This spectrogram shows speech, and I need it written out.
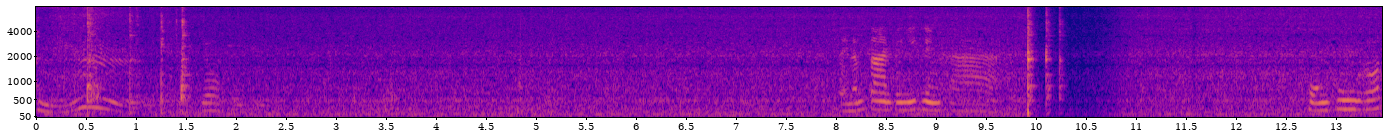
อืมสุดยอดจริงๆใส่น้ำตาลไปนิดนึงค่ะ ผงปรุงรส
